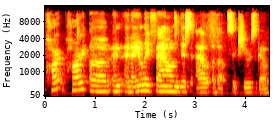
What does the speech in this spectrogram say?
part part of and, and I only found this out about six years ago.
